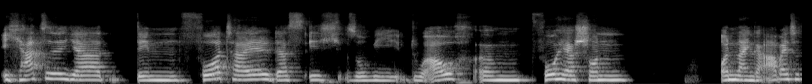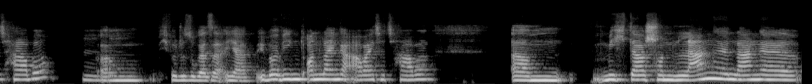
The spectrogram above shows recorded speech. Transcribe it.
Ich hatte ja den Vorteil, dass ich, so wie du auch, ähm, vorher schon online gearbeitet habe. Mhm. Ähm, ich würde sogar sagen, ja, überwiegend online gearbeitet habe. Ähm, mich da schon lange, lange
